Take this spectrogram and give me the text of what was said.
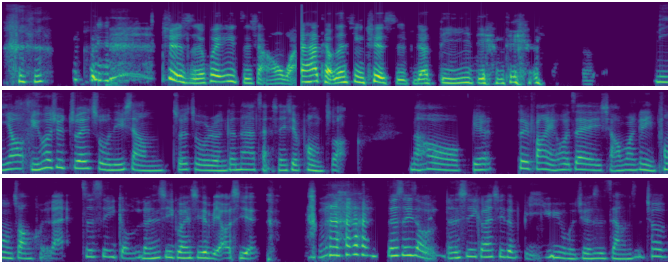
确实会一直想要玩，但它挑战性确实比较低一点点。你要你会去追逐你想追逐的人，跟他产生一些碰撞，然后别对方也会在想办法跟你碰撞回来，这是一种人际关系的表现，这是一种人际关系的比喻，我觉得是这样子。就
